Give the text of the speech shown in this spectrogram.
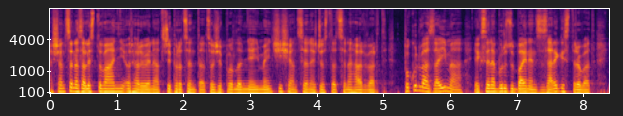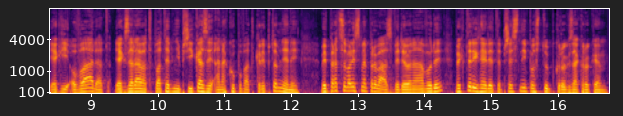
A šance na zalistování odhaduje na 3%, což je podle mě menší šance, než dostat se na Harvard. Pokud vás zajímá, jak se na burzu Binance zaregistrovat, jak ji ovládat, jak zadávat platební příkazy a nakupovat kryptoměny, vypracovali jsme pro vás videonávody, ve kterých najdete přesný postup krok za krokem.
